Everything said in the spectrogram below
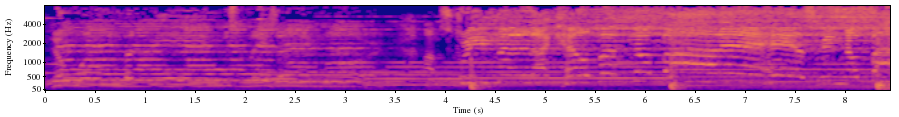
No one but me in this place anymore. I'm screaming like hell, but nobody hears me. Nobody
